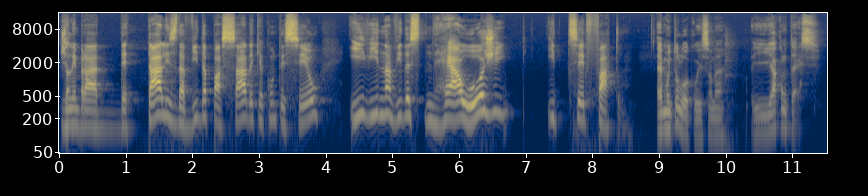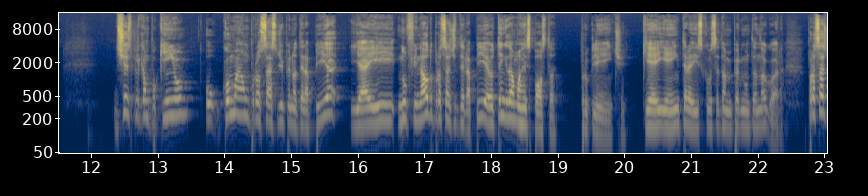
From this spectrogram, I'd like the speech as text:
De Tá. lembrar detalhes da vida passada que aconteceu e ir na vida real hoje e ser fato. É muito louco isso, né? E acontece. Deixa eu explicar um pouquinho como é um processo de hipnoterapia. E aí, no final do processo de terapia, eu tenho que dar uma resposta para o cliente. Que aí entra isso que você está me perguntando agora. O processo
